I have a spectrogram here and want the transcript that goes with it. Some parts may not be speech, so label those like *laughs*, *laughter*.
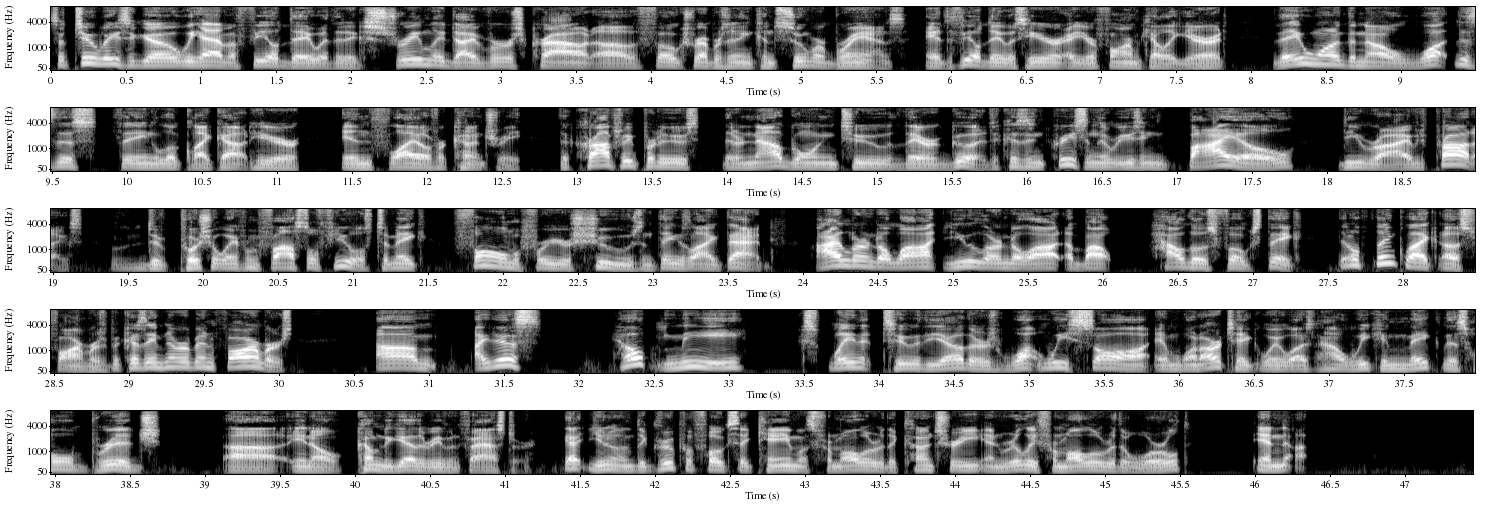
So, two weeks ago, we have a field day with an extremely diverse crowd of folks representing consumer brands. And the field day was here at your farm, Kelly Garrett. They wanted to know what does this thing look like out here in flyover country? The crops we produce that are now going to their goods, because increasingly we're using bio derived products to push away from fossil fuels to make foam for your shoes and things like that. I learned a lot, you learned a lot about how those folks think. They don't think like us farmers because they've never been farmers. Um, I guess help me explain it to the others what we saw and what our takeaway was, and how we can make this whole bridge, uh, you know, come together even faster. Yeah, you know, the group of folks that came was from all over the country and really from all over the world, and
